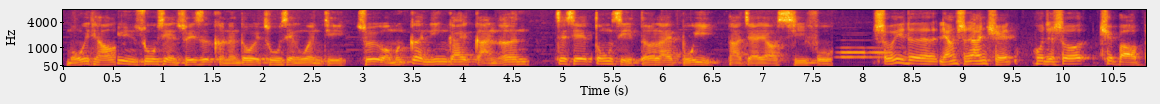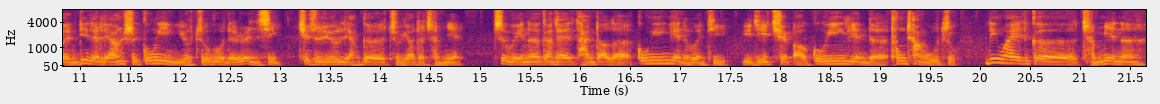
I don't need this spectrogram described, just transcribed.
某一条运输线，随时可能都会出现问题，所以我们更应该感恩这些东西得来不易，大家要惜福。所谓的粮食安全，或者说确保本地的粮食供应有足够的韧性，其实有两个主要的层面。志伟呢，刚才谈到了供应链的问题，以及确保供应链的通畅无阻。另外一个层面呢，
